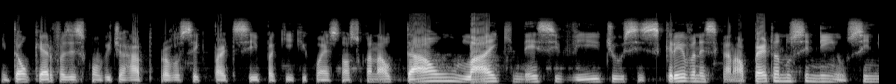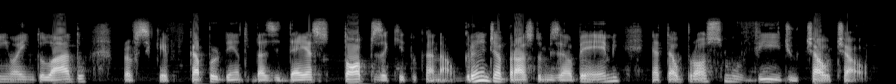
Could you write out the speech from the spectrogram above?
Então quero fazer esse convite rápido para você que participa aqui, que conhece nosso canal, dá um like nesse vídeo, se inscreva nesse canal, aperta no sininho, o sininho aí do lado, para você ficar por dentro das ideias tops aqui do canal. Grande abraço do Mizel BM e até o próximo vídeo. Tchau, tchau.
